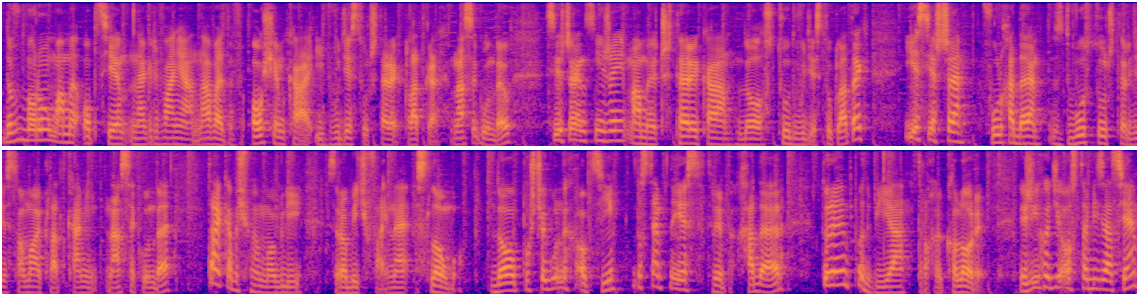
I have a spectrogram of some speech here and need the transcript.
Do wyboru mamy opcję nagrywania nawet w 8K i 24 klatkach na sekundę. Zjeżdżając niżej mamy 4K do 120 klatek i jest jeszcze Full HD z 240 klatkami na sekundę, tak abyśmy mogli zrobić fajne slow-mo. Do poszczególnych opcji dostępny jest tryb HDR, który podbija trochę kolory. Jeżeli chodzi o stabilizację,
